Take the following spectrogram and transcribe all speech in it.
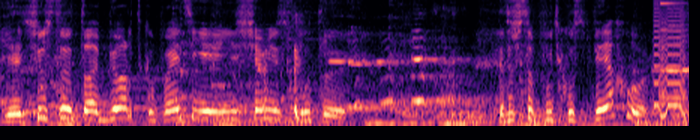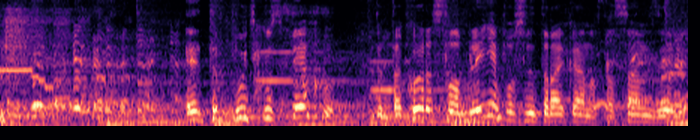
Я чувствую эту обертку, понимаете, я ее ни с чем не спутаю. Это что, путь к успеху? Это путь к успеху? Это такое расслабление после тараканов, на самом деле.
